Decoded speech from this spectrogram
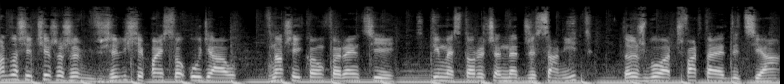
Bardzo się cieszę, że wzięliście Państwo udział w naszej konferencji PIME Storage Energy Summit. To już była czwarta edycja.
